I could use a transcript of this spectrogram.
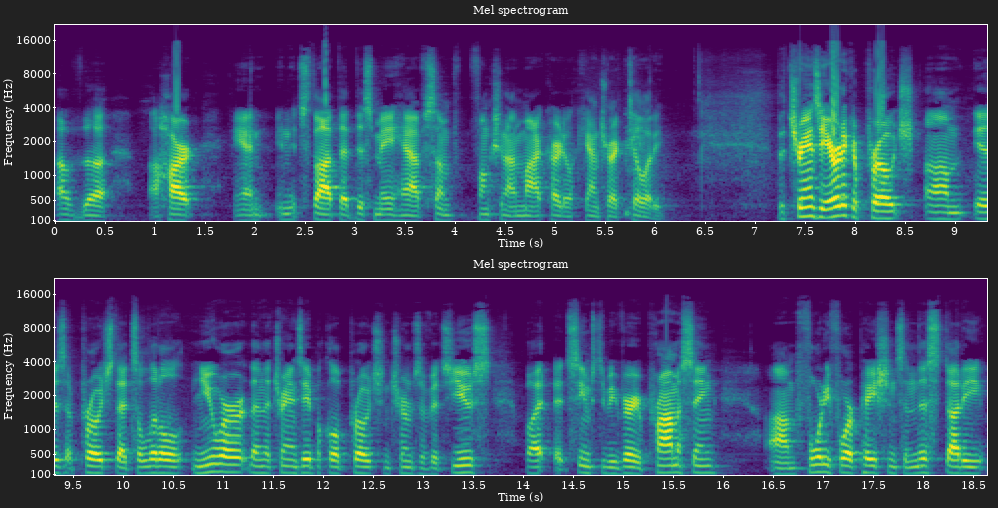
of the uh, heart, and, and it's thought that this may have some function on myocardial contractility. The transaortic approach um, is approach that's a little newer than the transapical approach in terms of its use, but it seems to be very promising. Um, 44 patients in this study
